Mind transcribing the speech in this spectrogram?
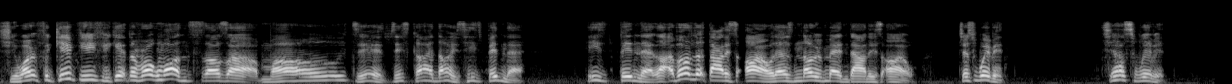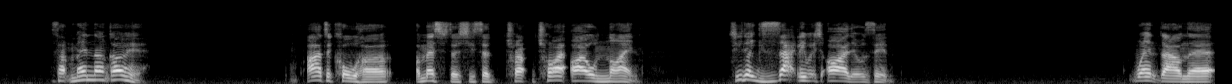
she won't forgive you if you get the wrong ones. So I was like, oh dear, this guy knows. He's been there. He's been there. Like when I looked down this aisle, there was no men down this aisle, just women, just women. It's like men don't go here. I had to call her. I messaged her. She said, try, try aisle nine. She knew exactly which aisle it was in. Went down there,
